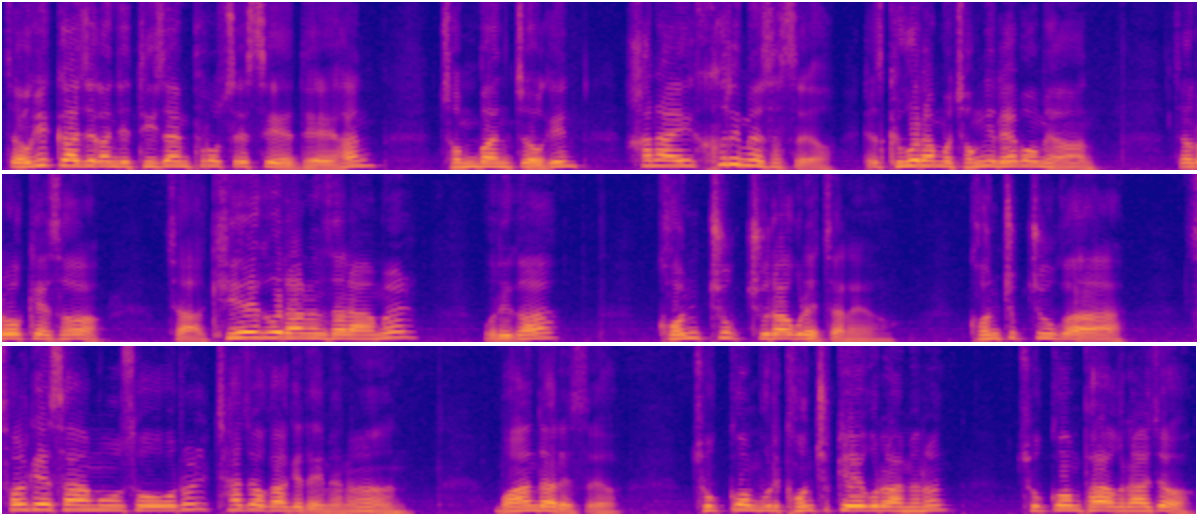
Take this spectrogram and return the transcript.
자, 여기까지가 이제 디자인 프로세스에 대한 전반적인 하나의 흐름이었었어요. 그래서 그걸 한번 정리를 해보면, 자, 이렇게 해서, 자, 기획을 하는 사람을 우리가 건축주라고 그랬잖아요. 건축주가 설계사무소를 찾아가게 되면은 뭐 한다 그랬어요. 조건, 우리 건축 계획으로 하면은 조건 파악을 하죠.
